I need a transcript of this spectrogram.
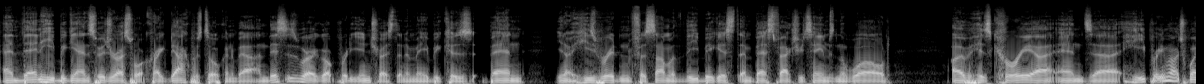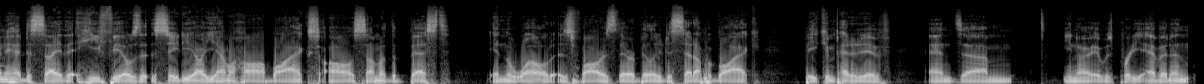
And then he began to address what Craig Dack was talking about. And this is where it got pretty interesting to me because Ben, you know, he's ridden for some of the biggest and best factory teams in the world over his career, and uh, he pretty much went ahead to say that he feels that the CDR Yamaha bikes are some of the best in the world as far as their ability to set up a bike, be competitive, and um, you know it was pretty evident.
